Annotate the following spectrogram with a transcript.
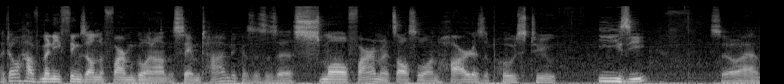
I don't have many things on the farm going on at the same time because this is a small farm and it's also on hard as opposed to easy. So uh,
